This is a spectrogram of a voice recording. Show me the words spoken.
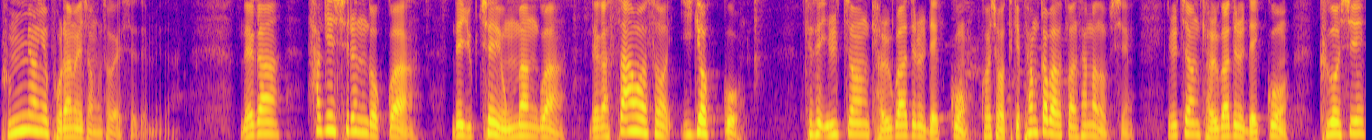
분명히 보람의 정서가 있어야 됩니다. 내가 하기 싫은 것과 내 육체의 욕망과 내가 싸워서 이겼고 그래서 일정한 결과들을 냈고 그것이 어떻게 평가받았건 상관없이 일정한 결과들을 냈고 그것이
